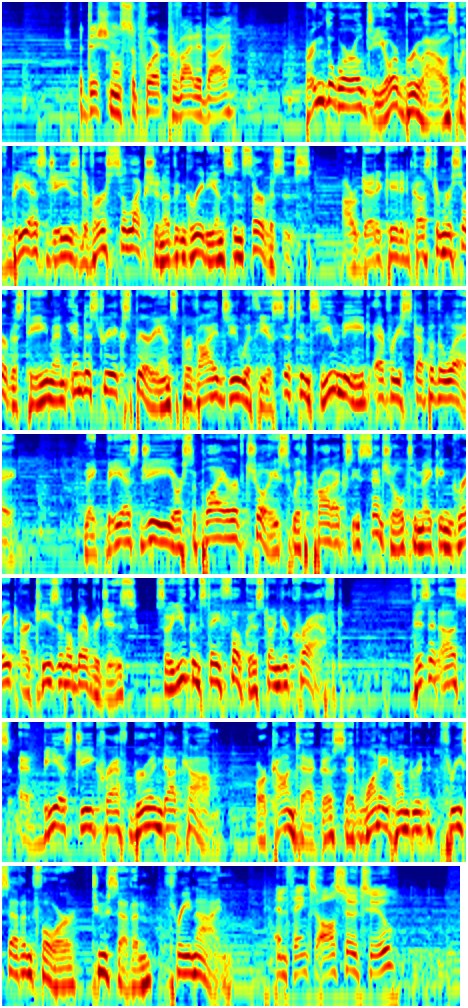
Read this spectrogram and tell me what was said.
Additional support provided by Bring the world to your brewhouse with BSG's diverse selection of ingredients and services. Our dedicated customer service team and industry experience provides you with the assistance you need every step of the way. Make BSG your supplier of choice with products essential to making great artisanal beverages so you can stay focused on your craft. Visit us at bsgcraftbrewing.com or contact us at 1 800 374 2739. And thanks also to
